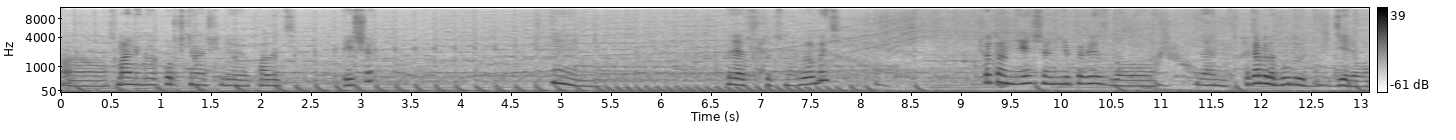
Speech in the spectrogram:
А, с маленькой курочки начали падать вещи. Хм. Вряд ли что-то смогу добыть. Что-то мне еще не повезло. Да, хотя бы добуду дерево.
